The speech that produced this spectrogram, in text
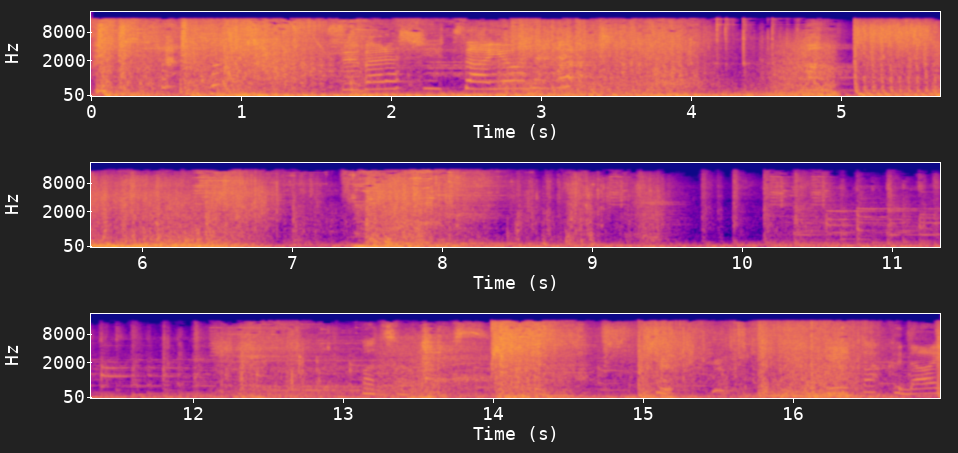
素晴らしい。さようならくない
